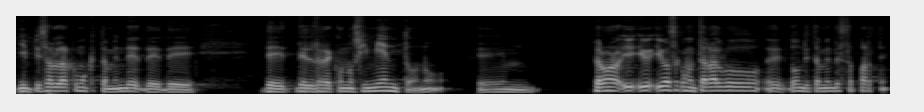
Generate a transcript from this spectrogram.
Y empieza a hablar como que también de, del reconocimiento, ¿no? Em, pero bueno, ¿ibas a comentar algo, eh, donde también de esta parte?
